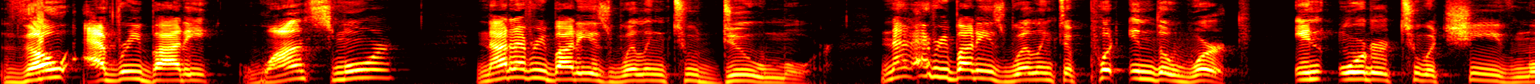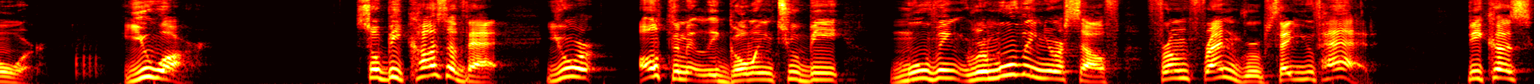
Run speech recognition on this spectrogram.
though everybody wants more, not everybody is willing to do more. Not everybody is willing to put in the work in order to achieve more. You are. So, because of that, you're ultimately going to be moving, removing yourself from friend groups that you've had. Because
